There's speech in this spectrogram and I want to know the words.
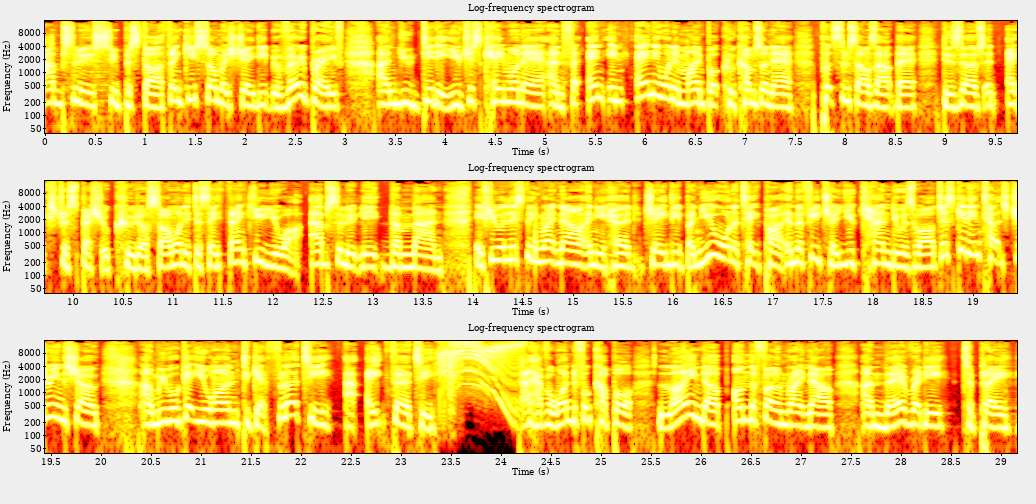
absolute superstar. Thank you so much, J Deep. You're very brave, and you did it. You just came on air, and for en- in anyone in my book who comes on air, puts themselves out there, deserves an extra special kudos. So I wanted to say thank you. You are absolutely the man. If you were listening right now and you heard J Deep and you want to take part in the future, you can do as well. Just get in touch during the show, and we will get you on to get flirty at 8:30. I have a wonderful couple lined up on the phone right now, and they're ready to play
